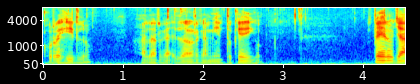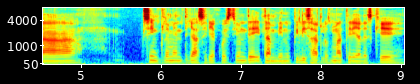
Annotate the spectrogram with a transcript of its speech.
corregirlo, alarga, el alargamiento que digo. Pero ya simplemente ya sería cuestión de también utilizar los materiales que,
